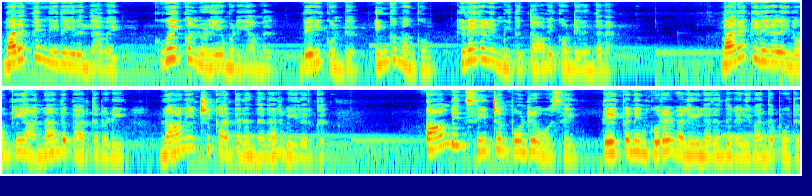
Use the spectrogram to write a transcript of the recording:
மரத்தின் மீது இருந்த அவை குகைக்குள் நுழைய முடியாமல் வெறி கொண்டு இங்கும் அங்கும் கிளைகளின் மீது தாவிக் கொண்டிருந்தன. மரக்கிளைகளை நோக்கி அண்ணாந்து பார்த்தபடி நானேற்றி காத்திருந்தனர் வீரர்கள். பாம்பின் சீற்றம் போன்ற ஓசை தேக்கனின் குரல் வலையிலிருந்து வெளிவந்த போது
